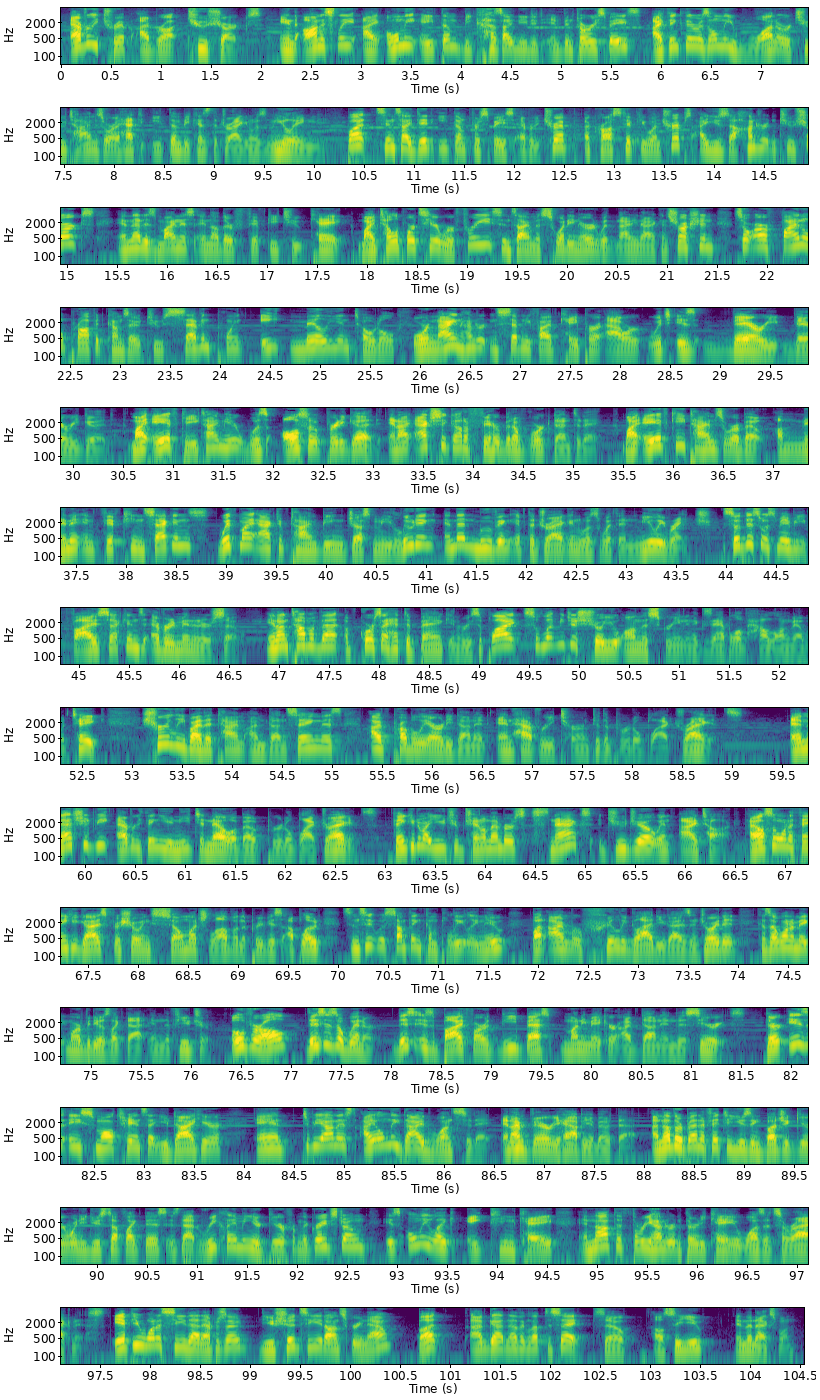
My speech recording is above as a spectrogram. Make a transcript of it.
Every trip I brought two sharks, and honestly, I only ate them because I needed inventory space. I think there was only one or two times where I had to eat them because the dragon was meleeing me. But since I did eat them for space every trip, across 51 trips, I used 102 sharks, and that is minus another 52k. My teleports here were free since I'm a sweaty nerd with 99 construction, so our final profit comes out to 7.8 million total, or 975k per hour, which is very, very good. My AFK time here was also pretty good, and I actually got a fair bit of work done today. My AFK times were about a minute and 15 seconds, with my active time being just me looting and then moving if the dragon was within melee range. So this was maybe 5 seconds every minute or so. And on top of that, of course I had to bank and resupply, so let me just show you on the screen an example of how long that would take. Surely by the time I'm done saying this, I've probably already done it and have returned to the Brutal Black Dragons. And that should be everything you need to know about Brutal Black Dragons. Thank you to my YouTube channel members, 5nax, Jujo, and iTalk. I also want to thank you guys for showing so much love on the previous upload since it was something completely new, but I'm really glad you guys enjoyed it because I want to make more videos like that in the future. Overall, this is a winner. This is by far the best moneymaker I've done in this series. There is a small chance that you die here, and to be honest, I only died once today, and I'm very happy about that. Another benefit to using budget gear when you do stuff like this is that reclaiming your gear from the gravestone is only like 18k and not the 330k it was at Sarachnis. If you want to see that episode, you should see it on screen now, but I've got nothing left to say, so I'll see you in the next one.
